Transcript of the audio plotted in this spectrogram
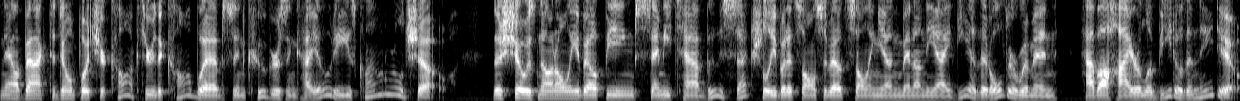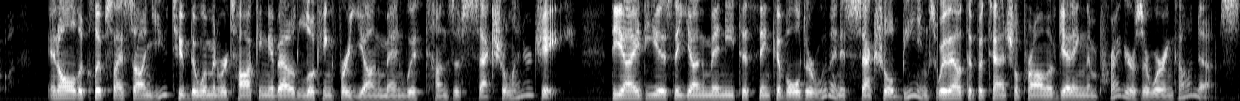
now back to Don't Put Your Cock Through the Cobwebs in Cougars and Coyotes Clown World show. This show is not only about being semi taboo sexually, but it's also about selling young men on the idea that older women have a higher libido than they do. In all the clips I saw on YouTube, the women were talking about looking for young men with tons of sexual energy. The idea is that young men need to think of older women as sexual beings without the potential problem of getting them preggers or wearing condoms.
